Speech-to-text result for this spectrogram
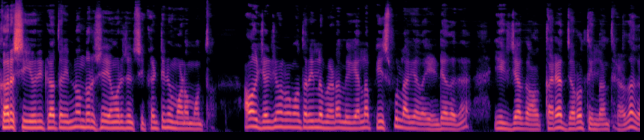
ಕರೆಸಿ ಇವ್ರಿಗೆ ಕೇಳ್ತಾರೆ, ಇನ್ನೊಂದು ವರ್ಷ ಎಮರ್ಜೆನ್ಸಿ ಕಂಟಿನ್ಯೂ ಮಾಡೋಮ ಅಂತ. ಅವಾಗ ಜಗಜೀವನ್ ರಾಮ್ ಅಂತಾರೆ ಇಲ್ಲ ಮೇಡಮ್, ಈಗೆಲ್ಲ ಪೀಸ್ಫುಲ್ ಆಗ್ಯದ ಇಂಡಿಯಾದಾಗ. ಈಗ ಜಗ, ಕರೆಯೋದು ಜರೋತಿಲ್ಲ ಅಂತ ಹೇಳಿದಾಗ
